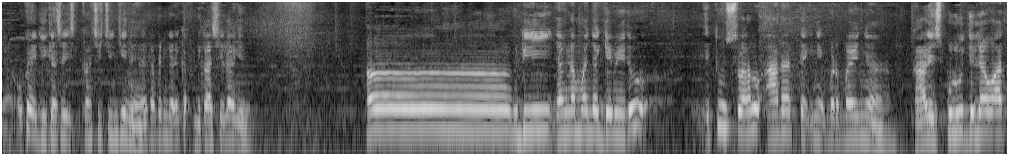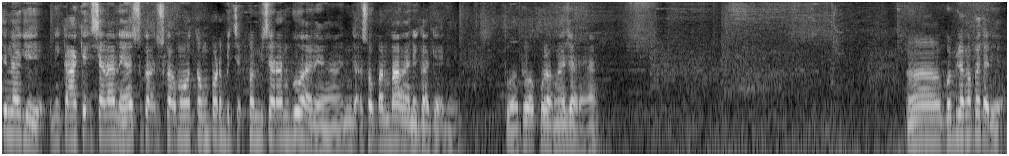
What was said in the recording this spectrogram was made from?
Ya oke okay, dikasih kasih cincin ya tapi nggak dikasih lagi uh, di yang namanya game itu itu selalu ada teknik bermainnya. Kali 10 dilewatin lagi. Ini kakek sialan ya suka suka motong pembicaraan gua nih ya. Ini nggak sopan banget nih kakek nih tua tua kurang ajar ya. Uh, gua bilang apa tadi? Ya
